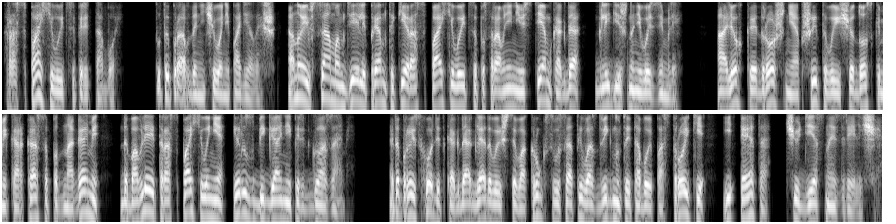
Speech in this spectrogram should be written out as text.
распахивается перед тобой. Тут и правда ничего не поделаешь. Оно и в самом деле прям-таки распахивается по сравнению с тем, когда глядишь на него с земли. А легкая дрожь, не обшитого еще досками каркаса под ногами, добавляет распахивание и разбегание перед глазами. Это происходит, когда оглядываешься вокруг с высоты воздвигнутой тобой постройки, и это чудесное зрелище.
